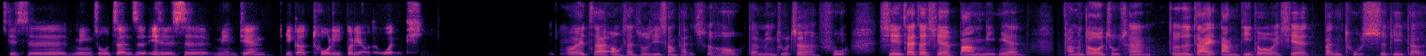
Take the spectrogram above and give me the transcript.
其实民族政治一直是缅甸一个脱离不了的问题，因为在翁山书记上台之后的民主政府，其实，在这些邦里面，他们都有组成，都是在当地都有一些本土势力的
